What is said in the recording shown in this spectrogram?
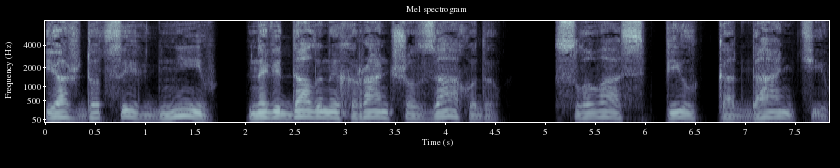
І аж до цих днів, невіддалених ранчо заходу, слова спілка дантів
